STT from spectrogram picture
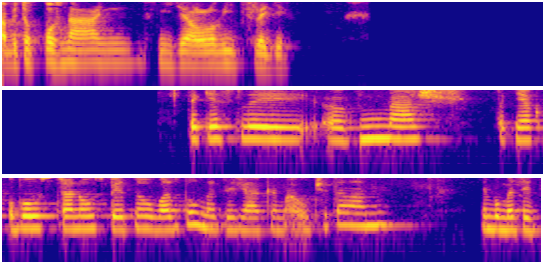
aby to poznání z ní dělalo víc lidí. Tak jestli vnímáš tak nějak obou stranou zpětnou vazbu mezi žákem a učitelem, nebo mezi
